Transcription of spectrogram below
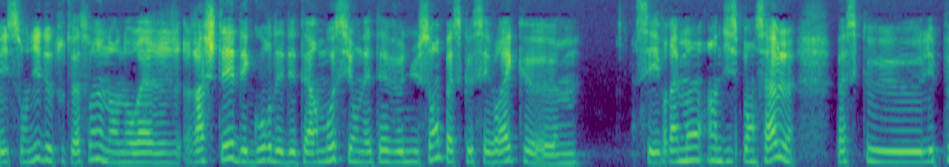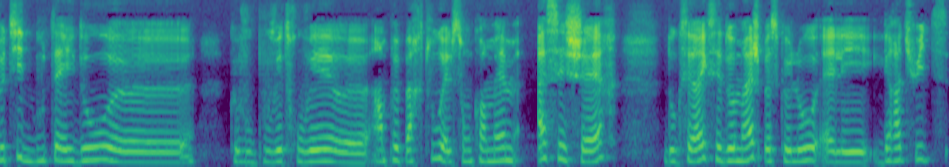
ils se sont dit de toute façon on en aurait racheté des gourdes et des thermos si on était venu sans parce que c'est vrai que c'est vraiment indispensable parce que les petites bouteilles d'eau que vous pouvez trouver euh, un peu partout, elles sont quand même assez chères. Donc c'est vrai que c'est dommage parce que l'eau, elle est gratuite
